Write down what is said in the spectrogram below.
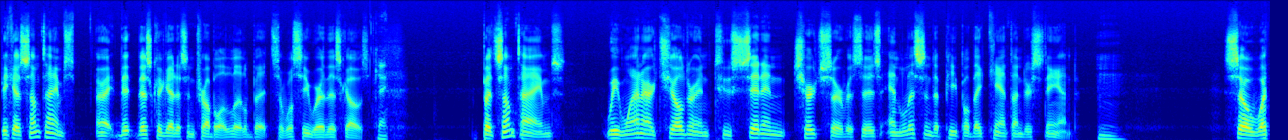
because sometimes, all right, th- this could get us in trouble a little bit. So we'll see where this goes. 'Kay. But sometimes we want our children to sit in church services and listen to people they can't understand. Mm. So what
